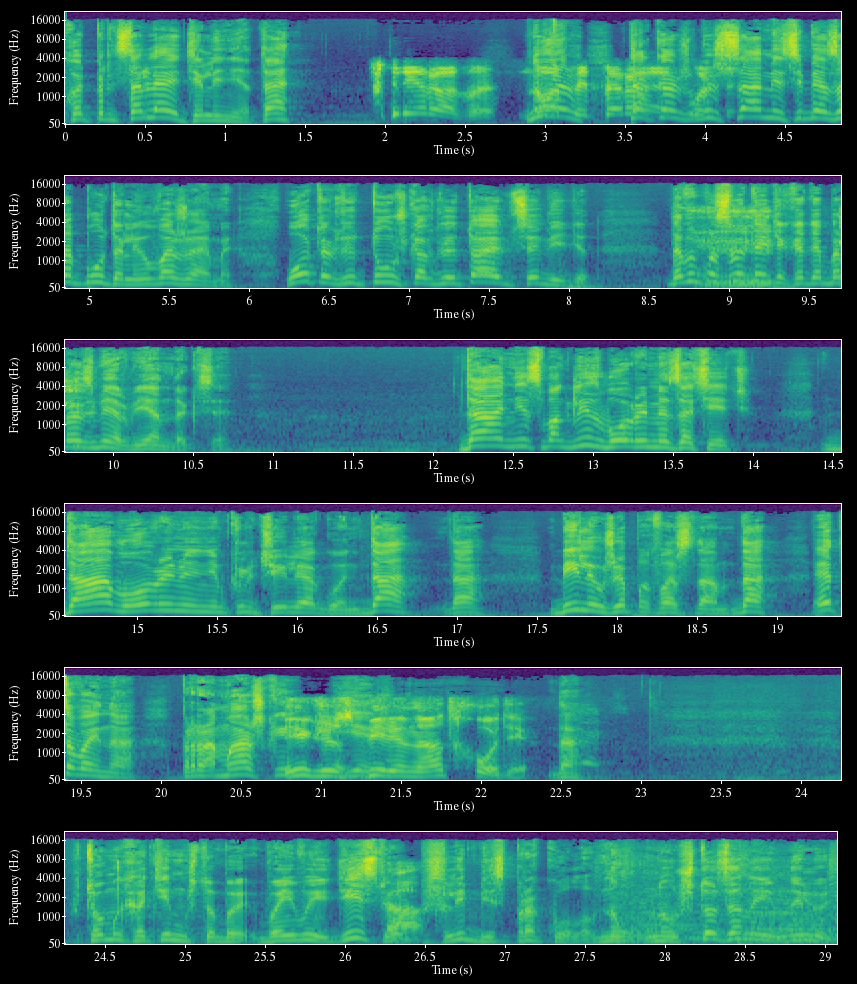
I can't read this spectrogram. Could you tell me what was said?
хоть представляете или нет, а? В три раза. Ну, так как же вы сами себя запутали, уважаемый. Вот если тушка взлетает, все видят. Да вы посмотрите хотя бы размер в Яндексе. Да, не смогли вовремя засечь. Да, вовремя не включили огонь. Да, да. Били уже по хвостам. Да, это война. Промашки Их же есть. сбили на отходе. Да. То мы хотим, чтобы боевые действия да. шли без проколов. Ну, ну, что за наивные люди?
